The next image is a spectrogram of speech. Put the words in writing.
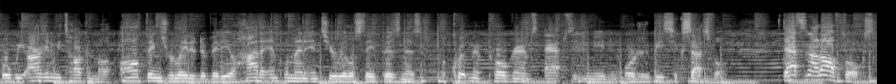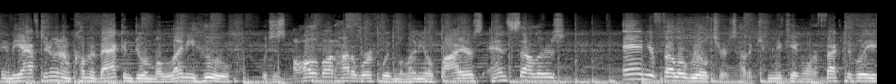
where we are going to be talking about all things related to video, how to implement it into your real estate business, equipment, programs, apps that you need in order to be successful. That's not all, folks. In the afternoon, I'm coming back and doing Millennial Who, which is all about how to work with millennial buyers and sellers and your fellow realtors, how to communicate more effectively,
